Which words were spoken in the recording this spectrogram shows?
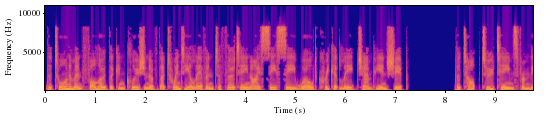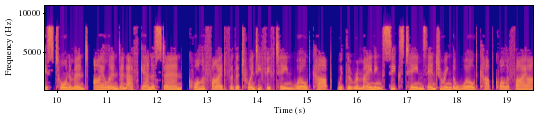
The tournament followed the conclusion of the 2011–13 ICC World Cricket League Championship. The top two teams from this tournament, Ireland and Afghanistan, qualified for the 2015 World Cup, with the remaining six teams entering the World Cup qualifier.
